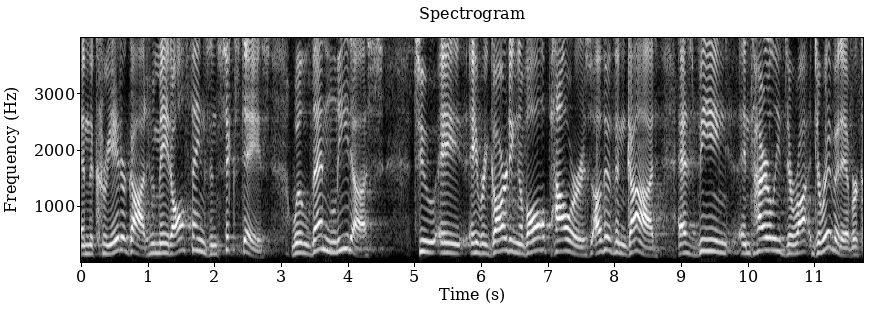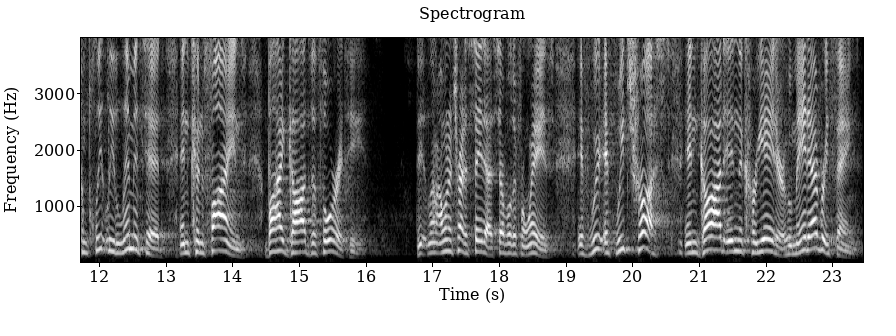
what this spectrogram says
in the Creator God who made all things in six days will then lead us to a, a regarding of all powers other than God as being entirely der- derivative or completely limited and confined by God's authority. I want to try to say that several different ways. If we, if we trust in God, in the Creator who made everything,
